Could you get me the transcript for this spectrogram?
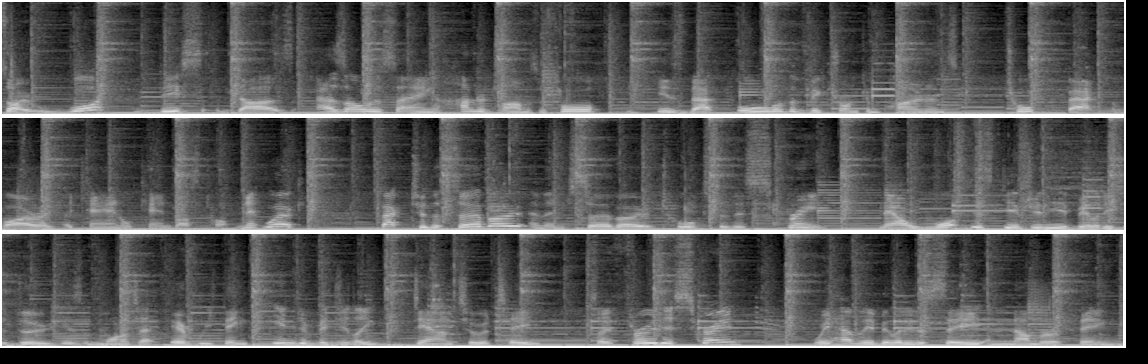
So what this does, as I was saying a hundred times before, is that all of the Victron components talk back via a CAN or CAN bus type network back to the Cerbo and then Cerbo talks to this screen. Now what this gives you the ability to do is monitor everything individually down to a T. So through this screen, we have the ability to see a number of things.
